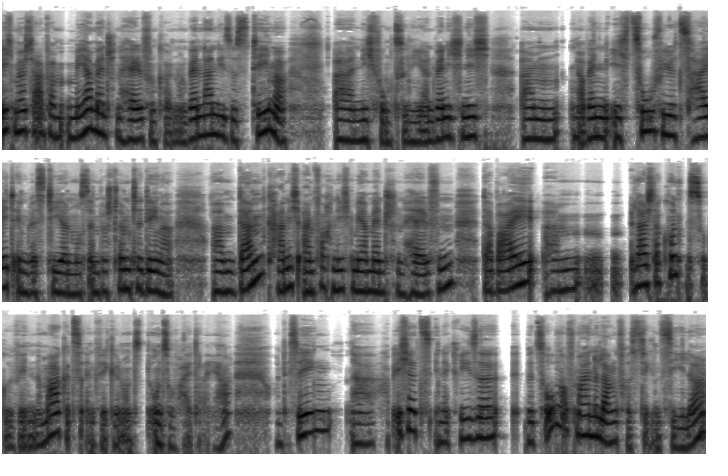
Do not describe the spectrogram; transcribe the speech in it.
ich möchte einfach mehr Menschen helfen können. Und wenn dann die Systeme äh, nicht funktionieren, wenn ich nicht, ähm, ja, wenn ich zu viel Zeit investieren muss in bestimmte Dinge, ähm, dann kann ich einfach nicht mehr Menschen helfen, dabei ähm, leichter Kunden zu gewinnen, eine Marke zu entwickeln und, und so weiter. Ja, und deswegen äh, habe ich jetzt in der Krise bezogen auf meine langfristigen Ziele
